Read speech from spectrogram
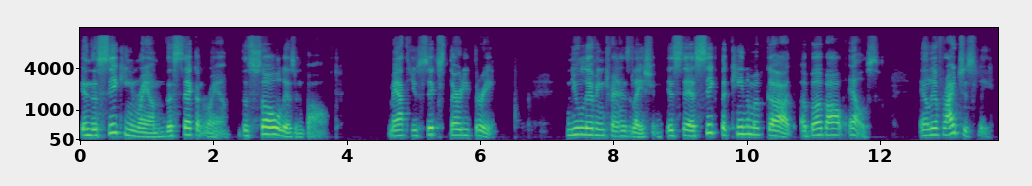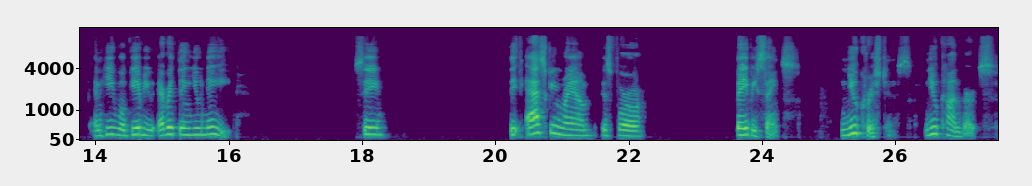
In the seeking realm, the second realm, the soul is involved. Matthew 6 33. New Living Translation. It says, Seek the kingdom of God above all else and live righteously, and he will give you everything you need. See, the asking ram is for baby saints, new Christians, new converts.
